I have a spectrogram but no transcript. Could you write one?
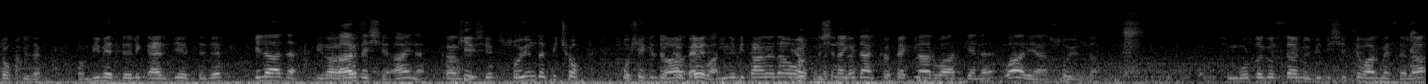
Çok güzel. Bir metrelik Erciyes'te de Birader, Birader. kardeşi aynen. Kardeşi. Ki soyunda birçok o şekilde daha, köpek evet var. yine bir tane daha var. Yurt dışına giden köpekler var gene. Var yani soyunda. Şimdi burada göstermiyor. Bir dişisi var mesela.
